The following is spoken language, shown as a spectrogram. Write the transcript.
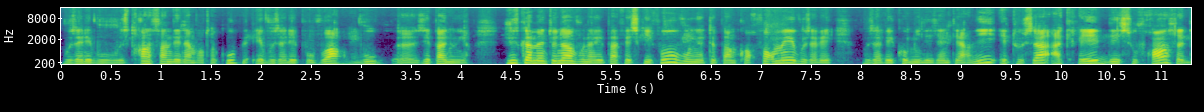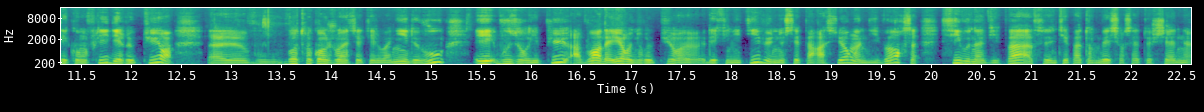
Vous allez vous, transcender dans votre couple et vous allez pouvoir vous euh, épanouir. Jusqu'à maintenant, vous n'avez pas fait ce qu'il faut, vous n'êtes pas encore formé, vous avez, vous avez commis des interdits et tout ça a créé des souffrances, des conflits, des ruptures. Euh, vous, votre conjoint s'est éloigné de vous et vous auriez pu avoir d'ailleurs une rupture euh, définitive, une séparation, un divorce, si vous n'aviez pas, vous n'étiez pas tombé sur cette chaîne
